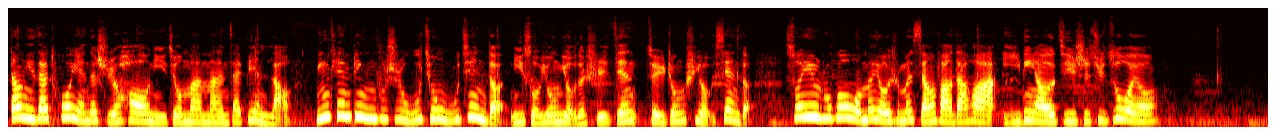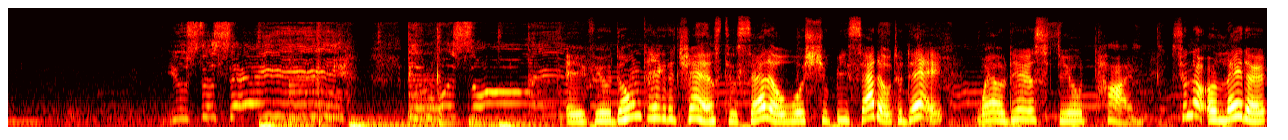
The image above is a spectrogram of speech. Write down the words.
当你在拖延的时候，你就慢慢在变老。明天并不是无穷无尽的，你所拥有的时间最终是有限的。所以，如果我们有什么想法的话，一定要及时去做哟。If you don't take the chance to settle what should be settled today, Well，there is still time. Sooner or later,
